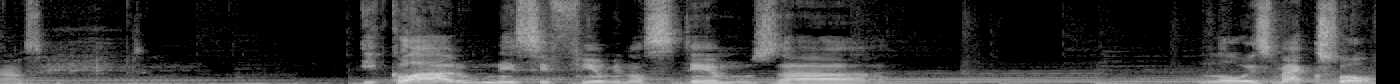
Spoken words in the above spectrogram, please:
Ah, sim. sim. E claro, nesse filme nós temos a Lois Maxwell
